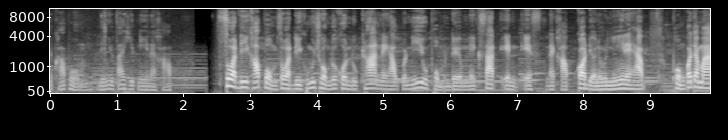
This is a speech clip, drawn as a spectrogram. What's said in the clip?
พครับผมลิงก์อยู่ใต้คลิปนี้นะครับ สวัสดีครับผมสวัสดีคุณผู้ชมทุกคนทุกท่านนะครับ วันนี้อยู่ผมเหมือนเดิม Nexus NS นะครับก็เดี๋ยวในวันนี้นะครับ ผมก็จะมา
